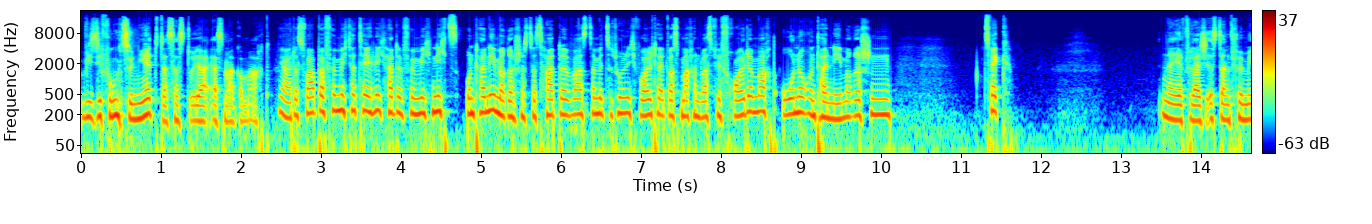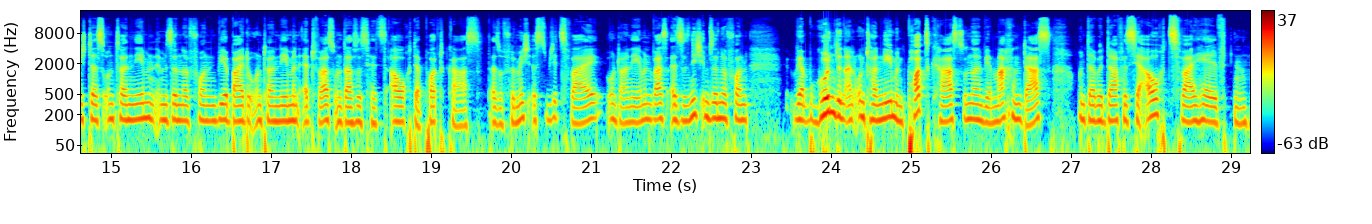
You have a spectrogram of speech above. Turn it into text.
wie sie funktioniert, das hast du ja erstmal gemacht. Ja, das war aber für mich tatsächlich, hatte für mich nichts Unternehmerisches. Das hatte was damit zu tun, ich wollte etwas machen, was mir Freude macht, ohne unternehmerischen Zweck. Naja, vielleicht ist dann für mich das Unternehmen im Sinne von wir beide unternehmen etwas und das ist jetzt auch der Podcast. Also für mich ist wir zwei Unternehmen was, also nicht im Sinne von wir gründen ein Unternehmen Podcast, sondern wir machen das und da bedarf es ja auch zwei Hälften,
